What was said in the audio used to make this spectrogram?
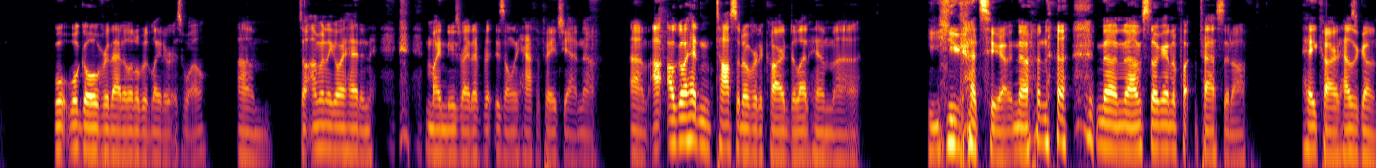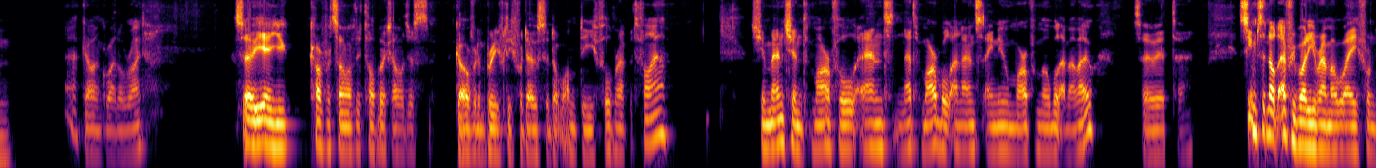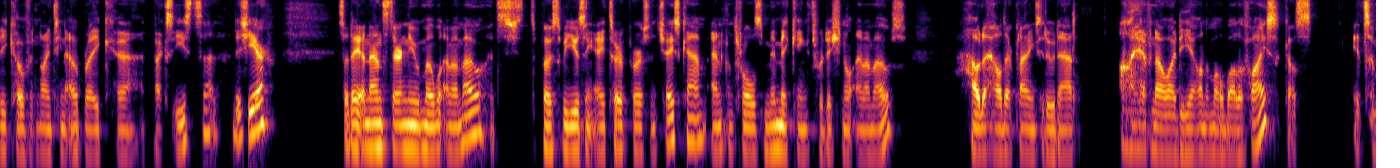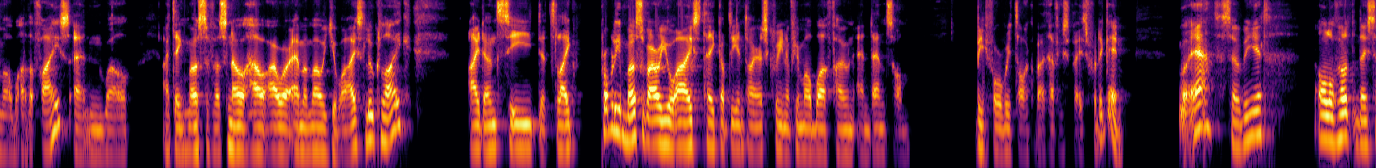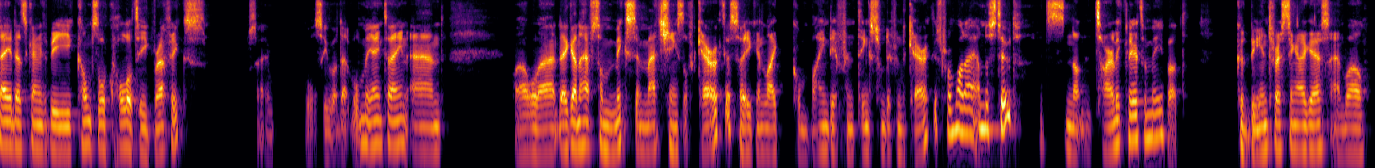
we'll, we'll go over that a little bit later as well. Um, so I'm going to go ahead and my news write up is only half a page. Yeah, no. Um, I, will go ahead and toss it over to Card to let him. Uh, you, you got to. No, no, no, no. I'm still going to p- pass it off. Hey, Card, how's it going? Uh, going quite all right. So, yeah, you covered some of the topics. I'll just go over them briefly for those who don't want the full rapid fire. She mentioned Marvel and Netmarble announced a new Marvel mobile MMO. So it uh, seems that not everybody ran away from the COVID 19 outbreak uh, at PAX East uh, this year. So they announced their new mobile MMO. It's supposed to be using a third person chase cam and controls mimicking traditional MMOs. How the hell they're planning to do that, I have no idea on a mobile device because it's a mobile device, and well, I think most of us know how our MMO UIs look like. I don't see that like probably most of our UIs take up the entire screen of your mobile phone and then some before we talk about having space for the game. Well, yeah, so be it. All of it, they say that's going to be console quality graphics. So we'll see what that will maintain. And well, uh, they're gonna have some mix and matchings of characters, so you can like combine different things from different characters. From what I understood, it's not entirely clear to me, but could be interesting, I guess. And well,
